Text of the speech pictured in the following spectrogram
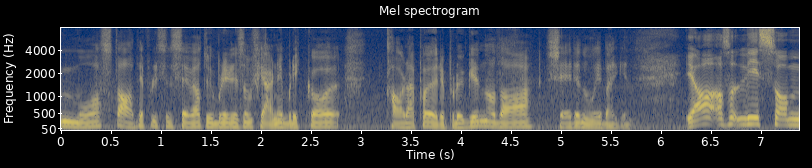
må stadig Plutselig vi at du blir liksom fjern i blikket og tar deg på ørepluggen, og da skjer det noe i Bergen. Ja, altså vi som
